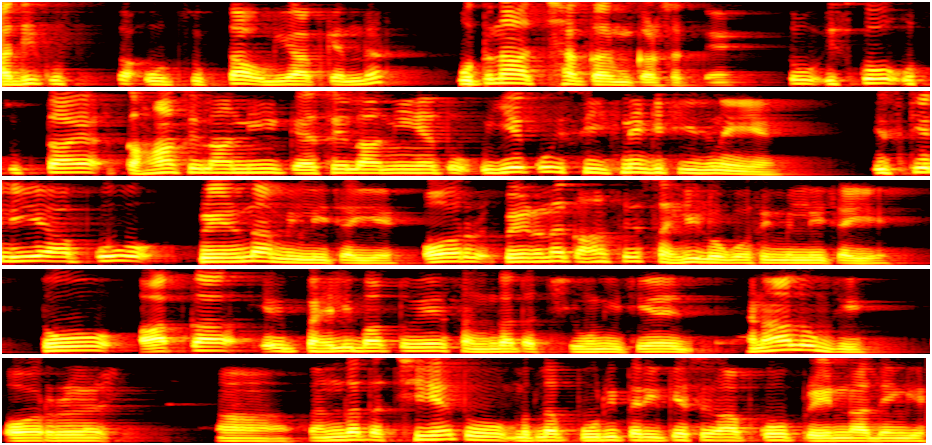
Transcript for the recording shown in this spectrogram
अधिक उत्सुकता होगी आपके अंदर, उतना अच्छा कर्म कर सकते हैं। तो इसको उत्सुकता कहाँ से लानी है कैसे लानी है तो ये कोई सीखने की चीज़ नहीं है। इसके लिए आपको प्रेरणा मिलनी चाहिए और प्रेरणा कहाँ से सही लोगों से मिलनी चाहिए? तो आपका पहली बात तो ये संगत अच्छी होनी चाहिए, है ना आलोक जी? और हाँ संगत अच्छी है तो मतलब पूरी तरीके से आपको प्रेरणा देंगे।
